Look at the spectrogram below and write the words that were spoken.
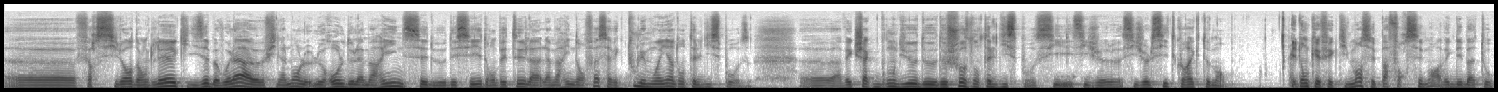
euh, First Sea Lord anglais, qui disait ben voilà, euh, finalement, le, le, rôle de la marine, c'est d'essayer de, d'embêter la, marine d'en face avec tous les moyens dont elle dispose, euh, avec chaque bon Dieu de, choses dont elle dispose, si, je, le cite correctement. Et donc effectivement, c'est pas forcément avec des bateaux,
